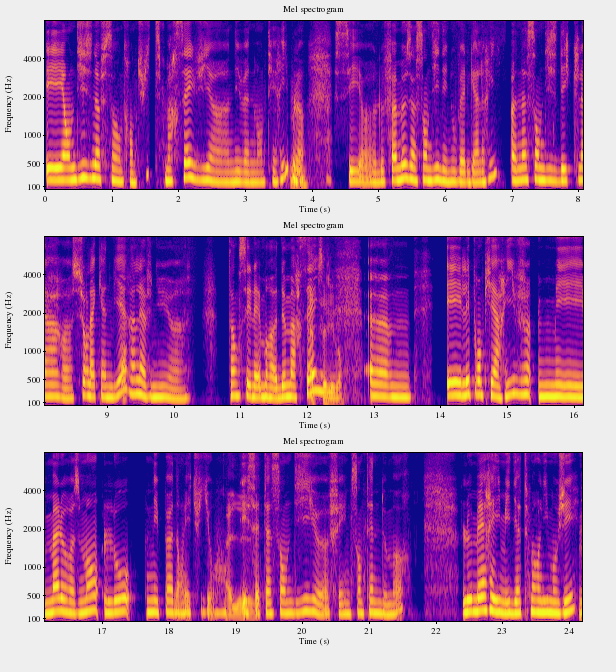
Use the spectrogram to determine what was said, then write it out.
Et en 1938, Marseille vit un événement terrible. Mmh. C'est le fameux incendie des Nouvelles Galeries. Un incendie se déclare sur la Canebière, hein, l'avenue tant célèbre de Marseille. Absolument. Euh, et les pompiers arrivent, mais malheureusement, l'eau n'est pas dans les tuyaux. Aïe, aïe. Et cet incendie fait une centaine de morts. Le maire est immédiatement limogé. Mmh.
